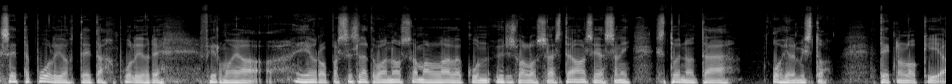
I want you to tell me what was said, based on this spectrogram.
Se, että puolijohteita, puolijohdefirmoja ei Euroopassa sillä tavalla ole samalla lailla kuin Yhdysvalloissa ja sitten Aasiassa, niin se toinen on tämä ohjelmistoteknologia,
